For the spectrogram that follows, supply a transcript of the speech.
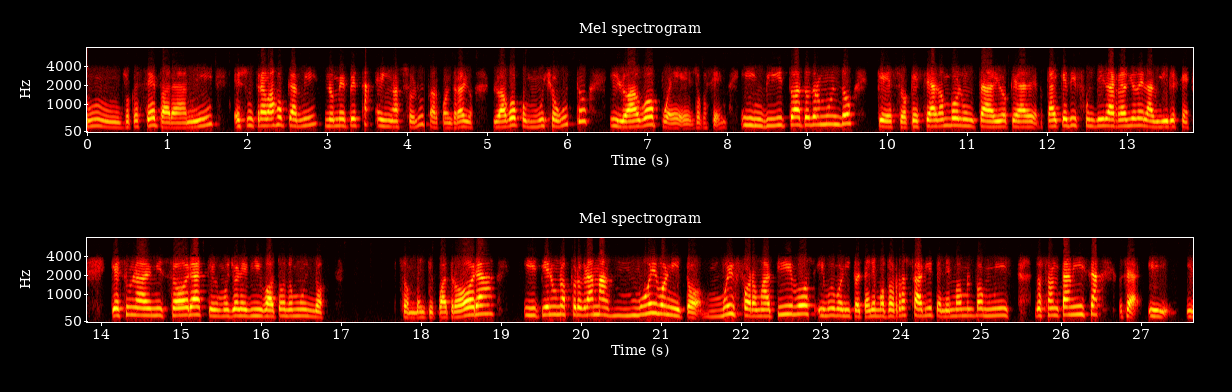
un, yo qué sé, para mí es un trabajo que a mí no me pesa en absoluto, al contrario, lo hago con mucho gusto y lo hago, pues, yo qué sé, invito a todo el mundo que eso, que se hagan voluntarios, que, hay que difundir la radio de la Virgen, que es una emisora que, como yo le digo a todo el mundo, son 24 horas y tiene unos programas muy bonitos, muy formativos y muy bonitos. Tenemos dos rosarios, tenemos dos, mis, dos Santa Misa, o sea, y, y,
